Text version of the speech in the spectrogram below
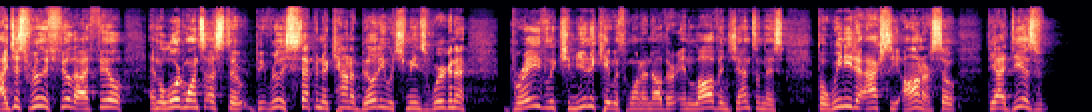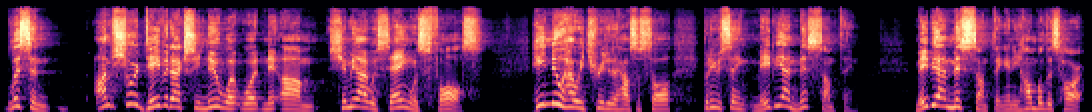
I just really feel that. I feel, and the Lord wants us to be, really step into accountability, which means we're going to bravely communicate with one another in love and gentleness, but we need to actually honor. So the idea is listen, I'm sure David actually knew what, what um, Shimei was saying was false. He knew how he treated the house of Saul, but he was saying, maybe I missed something. Maybe I missed something, and he humbled his heart.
